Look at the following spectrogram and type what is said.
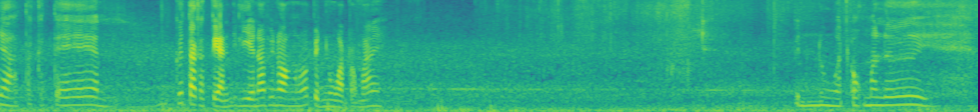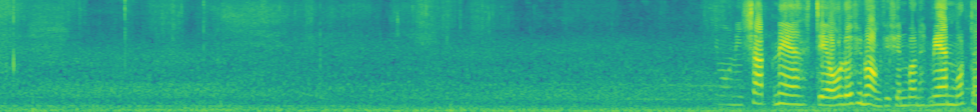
หยาตะกะแตนคือตะกะแตนอีเลียเนาะพี่น้องว่าเป็นหนวดออกมาเลยเป็นหนวดออกมาเลย ชัดแน่เจ๋วเลยพี่น้องพี่เห็นบ่นี่แมนมดจ้ะ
